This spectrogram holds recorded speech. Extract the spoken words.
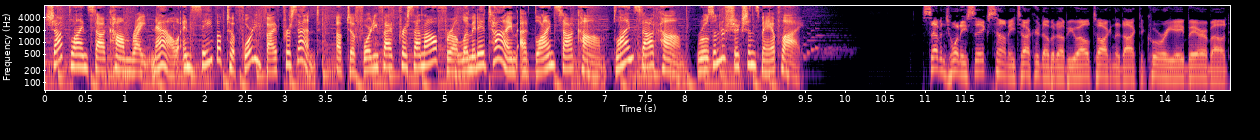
Shop Blinds.com right now and save up to 45%. Up to 45% off for a limited time at Blinds.com. Blinds.com. Rules and restrictions may apply. 726, Tommy Tucker, WWL, talking to Dr. Corey Hebert about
